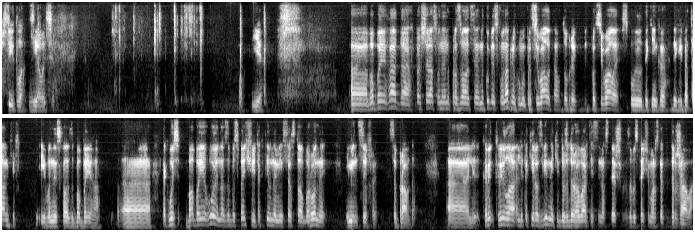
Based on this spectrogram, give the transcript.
світло з'явиться. Є. Баба Яга, да. Перший раз вони прозвали це на Куп'янському напрямку. Ми працювали там, добре відпрацювали, спалили декілька, декілька танків, і вони сказали, Баба Яга. Так ось Баба Ягою нас забезпечують активне Міністерство оборони і Мінцифри. Це правда. Крила літаки розвідники дуже дороговартісні нас теж забезпечує, можна сказати, держава.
